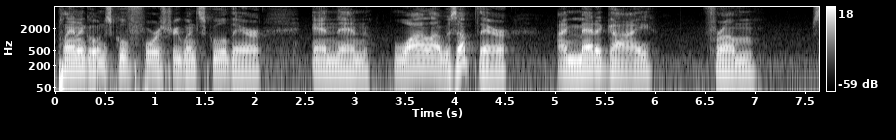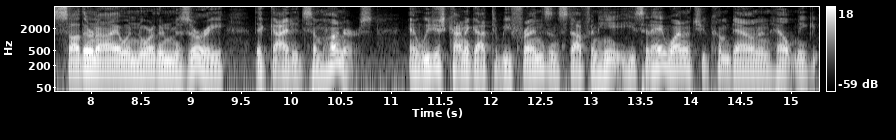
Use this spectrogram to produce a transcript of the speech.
planning on going to school for forestry. Went to school there, and then while I was up there, I met a guy from southern Iowa, and northern Missouri that guided some hunters, and we just kind of got to be friends and stuff. And he he said, "Hey, why don't you come down and help me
